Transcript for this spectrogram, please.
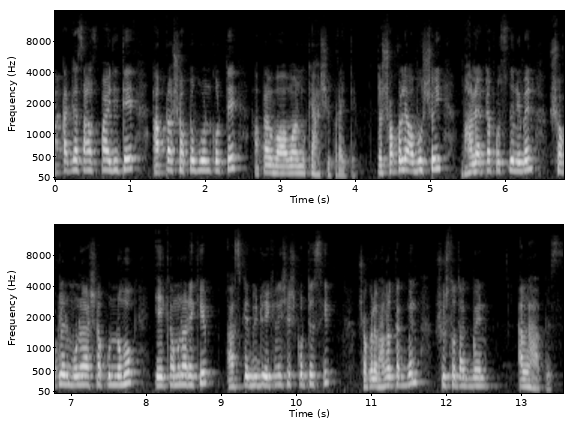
আপনাকে চান্স পাই দিতে, আপনার স্বপ্ন পূরণ করতে, আপনার বাবা মার মুখে হাসি ফোটাইতে। তো সকলে অবশ্যই ভালো একটা প্রস্তুতি নেবেন, সকলের মনে আশা পূর্ণ হোক। এই কামনা রেখে আজকের ভিডিও এখানে শেষ করতেছি। সকলে ভালো থাকবেন, সুস্থ থাকবেন। আল্লাহ হাফেজ।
